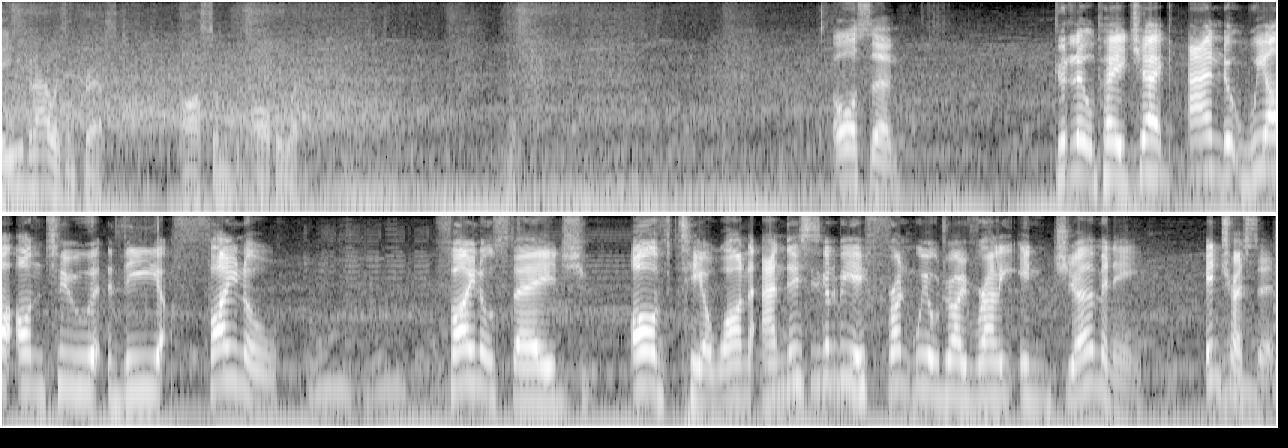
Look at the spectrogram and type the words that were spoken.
Hey, even I was impressed. Awesome all the way. Awesome. Good little paycheck. And we are on to the final, final stage of Tier 1. And this is going to be a front wheel drive rally in Germany. Interesting.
